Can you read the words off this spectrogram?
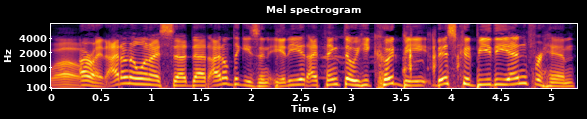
Wow. All right, I don't know when I said that. I don't think he's an idiot. I think though he could be. This could be the end for him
